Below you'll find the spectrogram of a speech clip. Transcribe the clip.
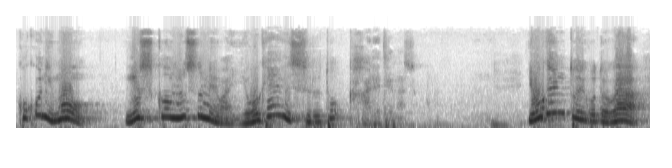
ここにも、息子、娘は予言すると書かれています。予言ということが、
